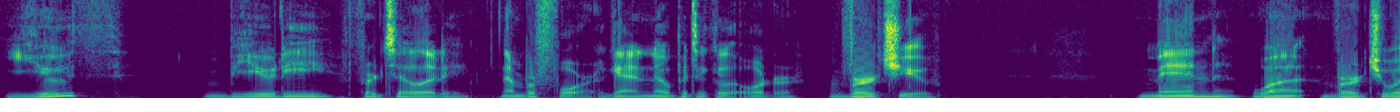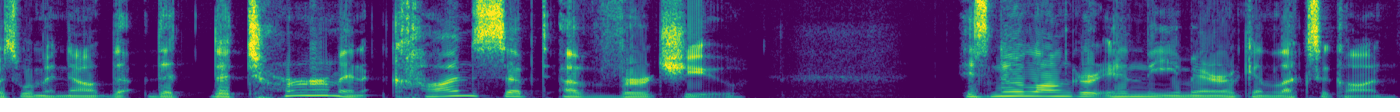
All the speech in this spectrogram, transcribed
youth, beauty, fertility. Number four, again, no particular order. Virtue men want virtuous women. Now, the, the, the term and concept of virtue is no longer in the American lexicon.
